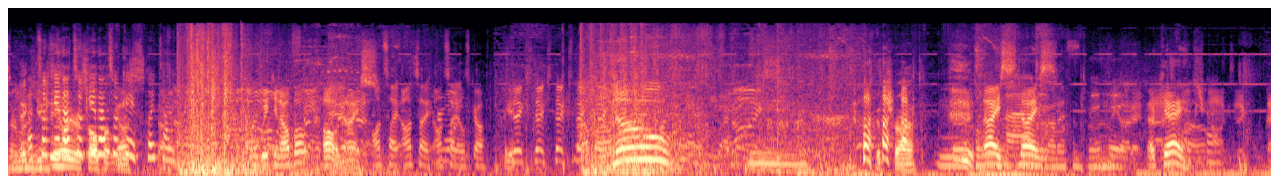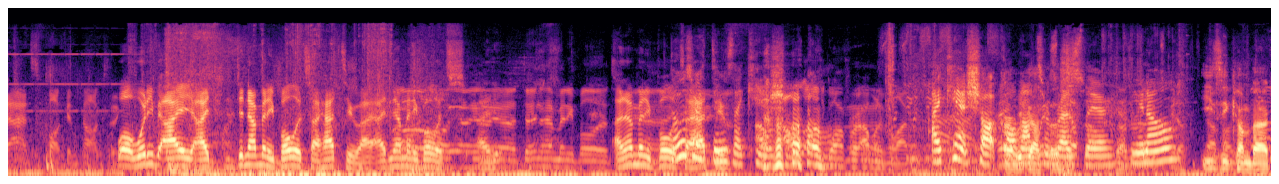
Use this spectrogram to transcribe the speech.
That's okay, that's okay, that's okay. Gus. Playtime. We can elbow. Oh, nice. On site, on site, on site. Let's go. Stick, stick, stick, stick. No. Hmm, good try. Nice, ah, nice. Okay. That's fucking toxic. Well, what do you? I I didn't have many bullets. I had to. I, I didn't have many oh, bullets. I, didn't have many bullets. I didn't have many bullets. Those I are things to. I can't I shot. I can't shot call yeah, not to this. res there. You know? Easy comeback.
